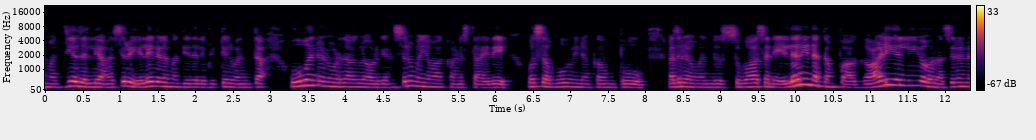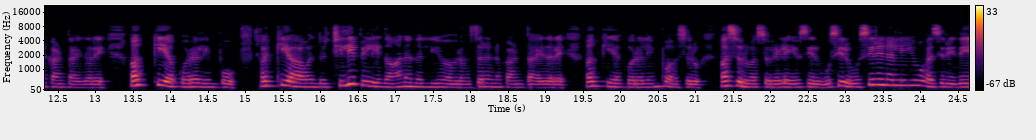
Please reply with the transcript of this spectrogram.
ಮಧ್ಯದಲ್ಲಿ, ಆ ಹಸಿರು ಎಲೆಗಳ ಮಧ್ಯದಲ್ಲಿ ಬಿಟ್ಟಿರುವಂತ ಹೂವನ್ನು ನೋಡಿದಾಗಲೂ ಅವ್ರಿಗೆ ಹಸಿರುಮಯವಾಗಿ ಕಾಣಿಸ್ತಾ ಇದೆ. ಹೊಸ ಹೂವಿನ ಕಂಪು. ಅದರ ಒಂದು ಸುವಾಸನೆ. ಎಲರಿನ ತಂಪ. ಗಾಳಿಯಲ್ಲಿಯೂ ಅವರು ಹಸಿರನ್ನು ಕಾಣ್ತಾ ಇದ್ದಾರೆ. ಹಕ್ಕಿಯ ಕೊರಲಿಂಪು. ಹಕ್ಕಿಯ ಒಂದು ಚಿಲಿಪಿಲಿ ಗಾನದಲ್ಲಿಯೂ ಅವರು ಹಸಿರನ್ನು ಕಾಣ್ತಾ ಇದ್ದಾರೆ. ಹಕ್ಕಿಯ ಕೊರಲಿಂಪು ಹಸಿರು. ಹಸಿರು ಹಸುರೆಳೆ ಉಸಿರು. ಉಸಿರು ಉಸಿರಿನಲ್ಲಿಯೂ ಹಸಿರಿದೆ.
